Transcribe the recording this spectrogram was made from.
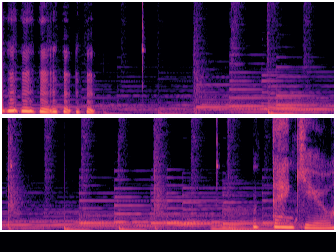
Thank you.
